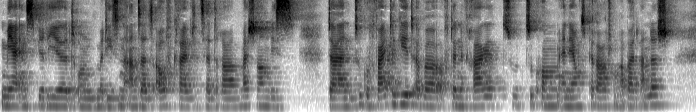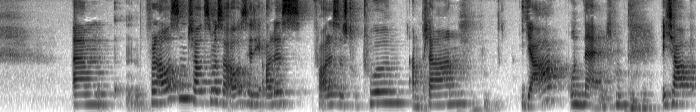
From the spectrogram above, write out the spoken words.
mehr inspiriert und man diesen Ansatz aufgreift etc. Mal schauen, wie es da in Zukunft weitergeht. Aber auf deine Frage zu, zu kommen, Ernährungsberatung, Arbeit anders ähm, von außen schaut es immer so aus, hätte ich alles, für alles eine Struktur, am Plan. Ja und nein. Ich habe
